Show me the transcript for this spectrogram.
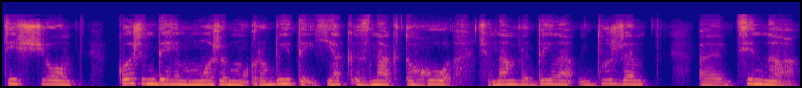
ті, що кожен день ми можемо робити як знак того, що нам людина дуже е, цінна,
